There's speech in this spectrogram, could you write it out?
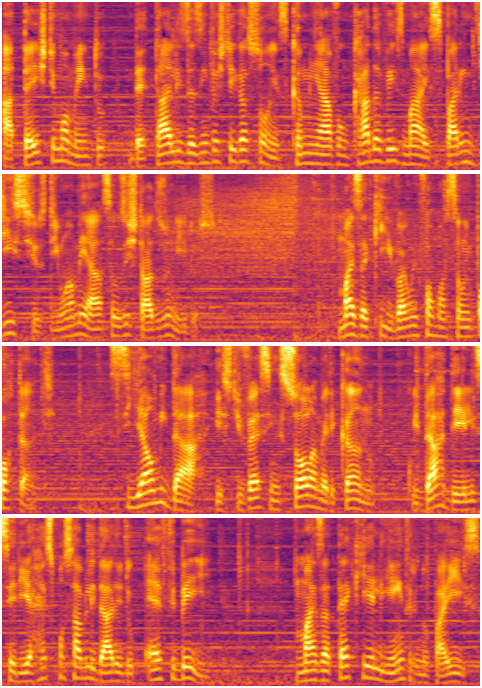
Até este momento, detalhes das investigações caminhavam cada vez mais para indícios de uma ameaça aos Estados Unidos. Mas aqui vai uma informação importante. Se Almidar estivesse em solo americano, Cuidar dele seria responsabilidade do FBI. Mas até que ele entre no país,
